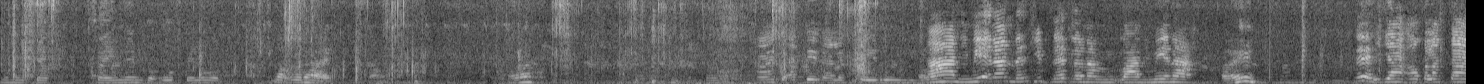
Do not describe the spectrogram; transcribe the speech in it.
มันจะใส่เงินกับอดไปโลดว่าอดไหนฮะจะอัปเดตอะไรเคยรู้อ่านี่เมียนั่นได้คลิปเน็ตแล้วนะลานนี่เมียน่ะไอ้เด้ยาเอากำลังกาย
